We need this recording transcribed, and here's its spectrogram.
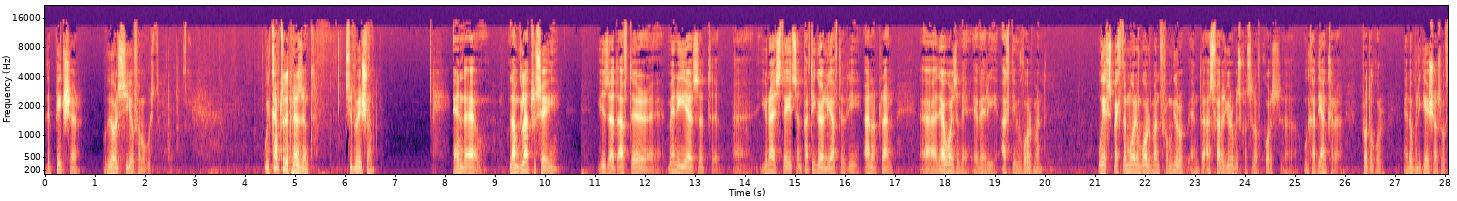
the picture we all see of Famagusta. We come to the present situation, and uh, what I'm glad to say is that after uh, many years that uh, uh, United States, and particularly after the Annan Plan, uh, there wasn't a, a, very active involvement. We expected more involvement from Europe, and as far as Europe is concerned, of course, we had the Ankara protocol and obligations of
